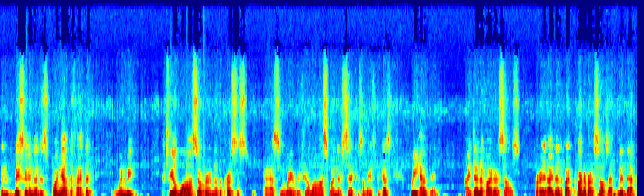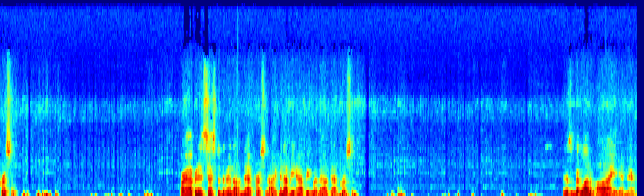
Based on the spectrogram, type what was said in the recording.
And basically, Ananda is pointing out the fact that when we feel loss over another person's passing away, or we feel loss when they're sick or something, it's because we have identified ourselves or identified part of ourselves with that person. Our happiness has to depend on that person. I cannot be happy without that person. There's a lot of I in there.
